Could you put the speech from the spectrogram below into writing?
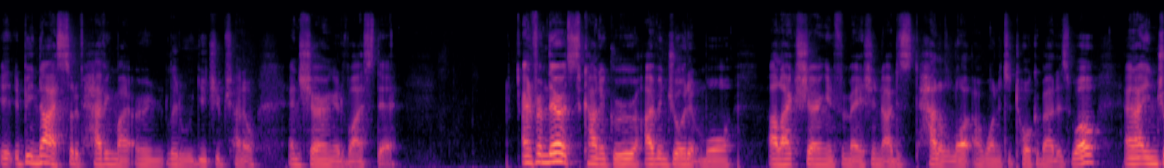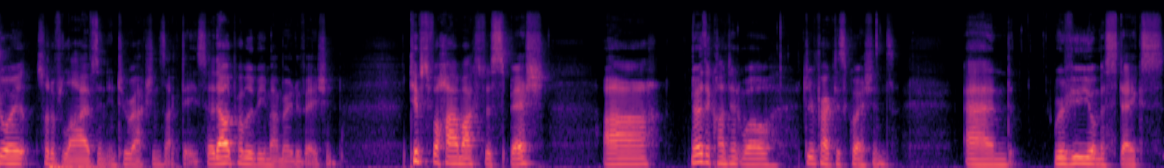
it'd be nice sort of having my own little YouTube channel and sharing advice there. And from there, it's kind of grew. I've enjoyed it more. I like sharing information. I just had a lot I wanted to talk about as well. And I enjoy sort of lives and interactions like these. So that would probably be my motivation. Tips for high marks for Spesh. Uh, know the content well, do practice questions, and review your mistakes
